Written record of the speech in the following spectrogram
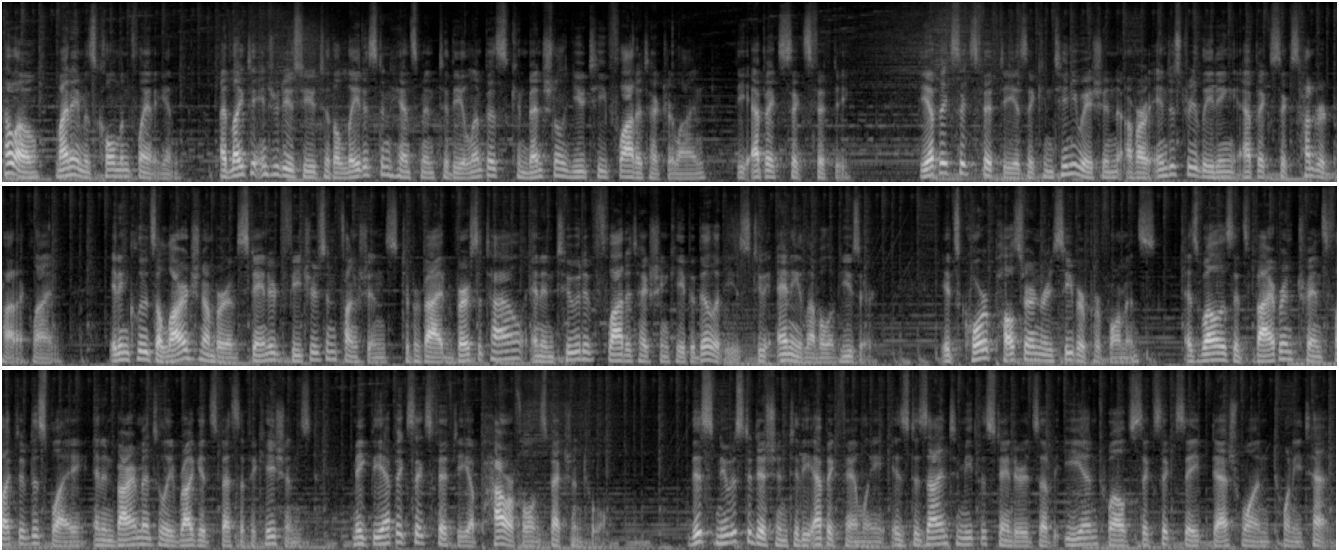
Hello, my name is Coleman Flanagan. I'd like to introduce you to the latest enhancement to the Olympus conventional UT flaw detector line, the EPOCH 650. The EPOCH 650 is a continuation of our industry-leading EPOCH 600 product line. It includes a large number of standard features and functions to provide versatile and intuitive flaw detection capabilities to any level of user. Its core pulser and receiver performance, as well as its vibrant transflective display and environmentally rugged specifications, make the EPOCH 650 a powerful inspection tool. This newest addition to the EPOCH family is designed to meet the standards of EN 12668-1 2010.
